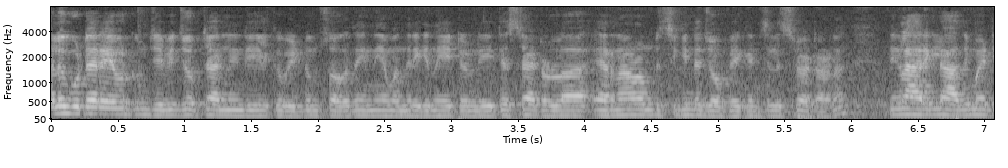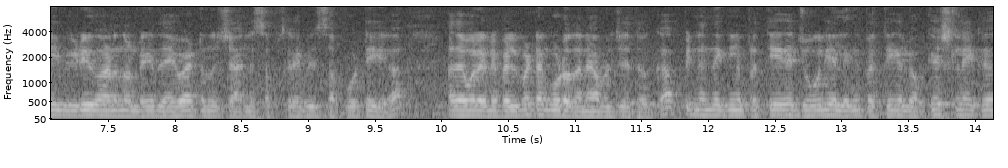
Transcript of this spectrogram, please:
ഹലോ കൂട്ടുകാരെ ഏവർക്കും ജെബി ജോബ് ചാനൽ ഇന്ത്യയിലേക്ക് വീണ്ടും സ്വാഗതം. ഇന്ന് ഞാൻ വന്നിരിക്കുന്ന ഏറ്റവും ലേറ്റസ്റ്റ് ആയിട്ടുള്ള എറണാകുളം ഡിസ്ട്രിക്റ്റിന്റെ ജോബ് വേക്കൻസി ലിസ്റ്റുമായിട്ടാണ് നിങ്ങൾ ആരെങ്കിലും ആദ്യമായിട്ട് ഈ വീഡിയോ കാണുന്നുണ്ടെങ്കിൽ ദയവായിട്ടൊന്ന് ചാനൽ സബ്സ്ക്രൈബ് ചെയ്ത് സപ്പോർട്ട് ചെയ്യുക. അതേപോലെ തന്നെ ബെൽബട്ടൺ കൂടെ ഒന്ന് എനാബിൾ ചെയ്ത് വെക്കുക. പിന്നെ എന്തെങ്കിലും പ്രത്യേക ജോലി അല്ലെങ്കിൽ പ്രത്യേക ലൊക്കേഷനിലേക്ക്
